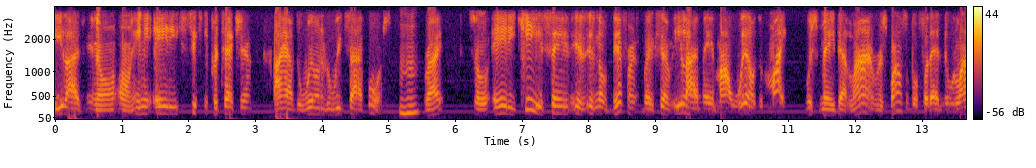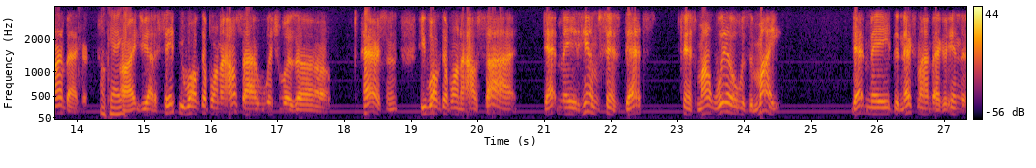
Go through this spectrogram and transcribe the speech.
Eli, you know, on any 80, 60 protection I have the will of the weak side force, mm-hmm. right? So 80 Key is is, is no different, but except Eli made my will the Mike, which made that line responsible for that new linebacker. Okay. All right. You had a safety walked up on the outside, which was uh, Harrison. He walked up on the outside. That made him since that's since my will was the Mike. That made the next linebacker in the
